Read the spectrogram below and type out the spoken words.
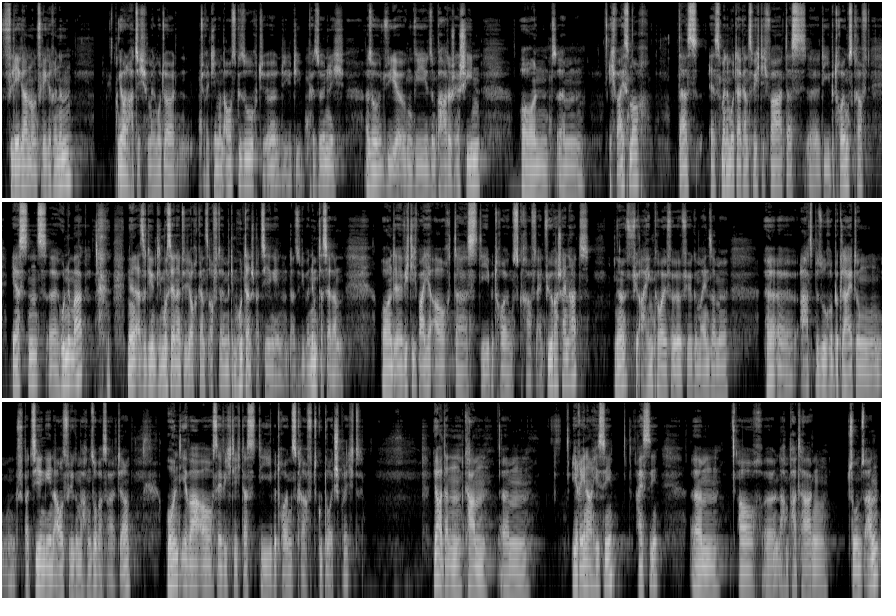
Pflegern und Pflegerinnen. Ja, da hat sich meine Mutter direkt jemand ausgesucht, äh, die, die persönlich, also die ihr irgendwie sympathisch erschien. Und ähm, ich weiß noch, dass es meiner Mutter ganz wichtig war, dass äh, die Betreuungskraft erstens äh, Hunde mag. ne? Also die, die muss ja natürlich auch ganz oft äh, mit dem Hund dann spazieren gehen. Also die übernimmt das ja dann. Und äh, wichtig war hier auch, dass die Betreuungskraft einen Führerschein hat ne, für Einkäufe, für gemeinsame äh, äh, Arztbesuche, Begleitung, Spazierengehen, Ausflüge machen, sowas halt, ja. Und ihr war auch sehr wichtig, dass die Betreuungskraft gut Deutsch spricht. Ja, dann kam ähm, Irena hieß sie, heißt sie, ähm, auch äh, nach ein paar Tagen zu uns an.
